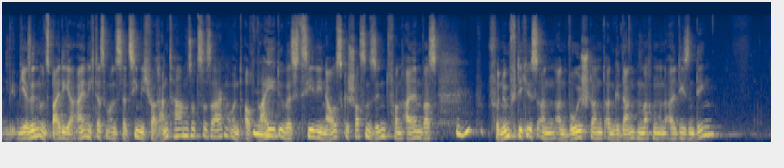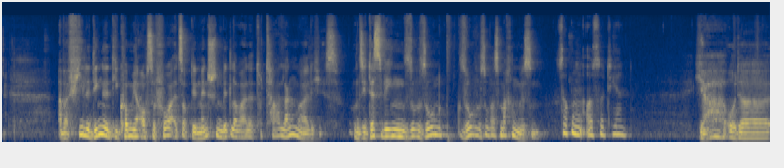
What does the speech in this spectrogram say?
wir sind uns beide ja einig, dass wir uns da ziemlich verrannt haben sozusagen und auch mhm. weit übers Ziel hinausgeschossen sind von allem, was mhm. vernünftig ist an, an Wohlstand, an Gedanken machen und all diesen Dingen. Aber viele Dinge, die kommen mir auch so vor, als ob den Menschen mittlerweile total langweilig ist und sie deswegen so, so, so, so was machen müssen. Socken aussortieren. Ja, oder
